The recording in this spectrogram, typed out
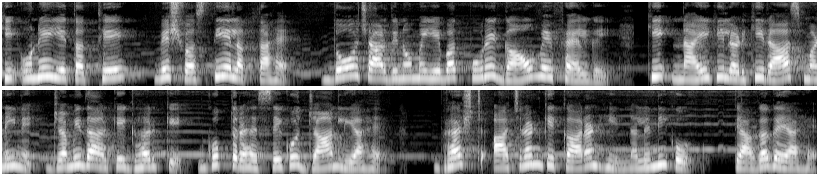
कि उन्हें ये तथ्य विश्वसनीय लगता है। दो चार दिनों में ये बात पूरे गाँव में फैल गई कि नाई की लड़की रासमणि ने जमींदार के घर के गुप्त रहस्य को जान लिया है। भ्रष्ट आचरण के कारण ही नलिनी को त्यागा गया है।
